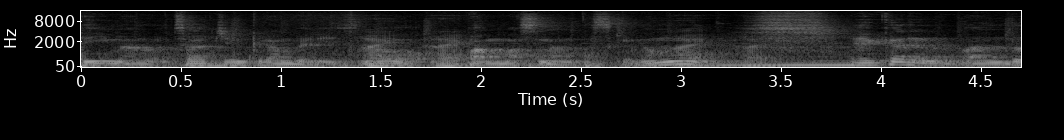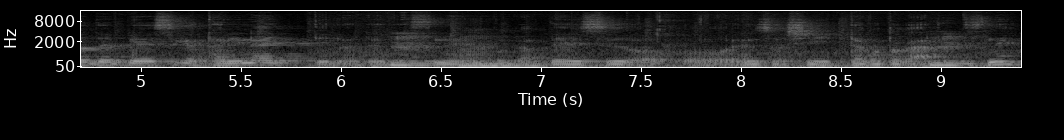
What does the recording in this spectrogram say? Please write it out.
て、今のサーチン・クランベリーズのはい。はい。バンマスなんですけども、えー彼のバンドでベースが足りないっていうのでですね、僕はベースを演奏しに行ったことがあるんですね、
